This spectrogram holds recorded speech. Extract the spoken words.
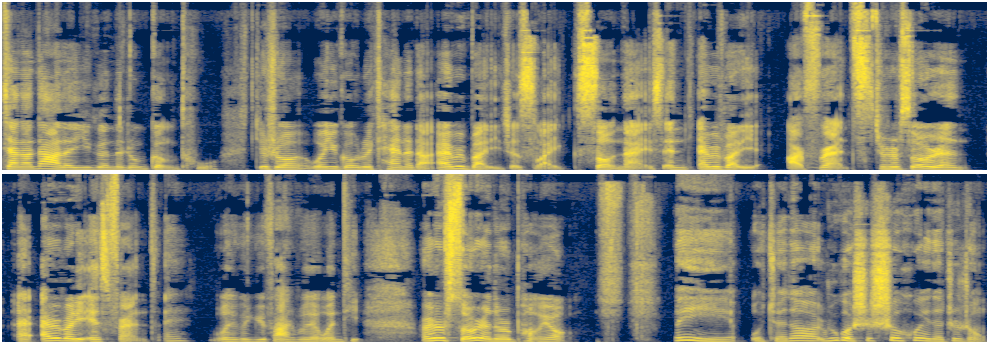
加拿大的一个那种梗图，就说 When you go to Canada, everybody just like so nice and everybody are friends，就是所有人哎，everybody is friends，。哎，我这个语法是不是有点问题？而且所有人都是朋友。所以我觉得，如果是社会的这种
